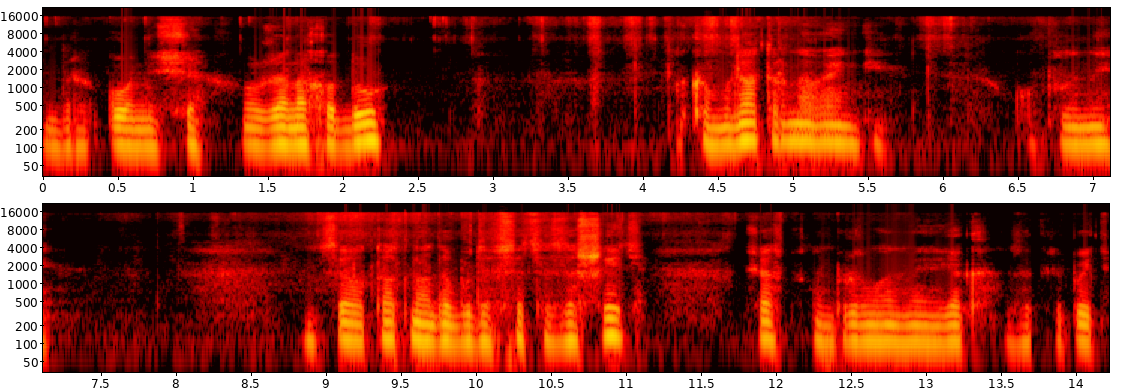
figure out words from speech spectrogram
Драконище вже на ходу. Акумулятор новенький, куплений. Це отак треба буде все це зашити. Зараз потім придумаємо, як закріпити.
